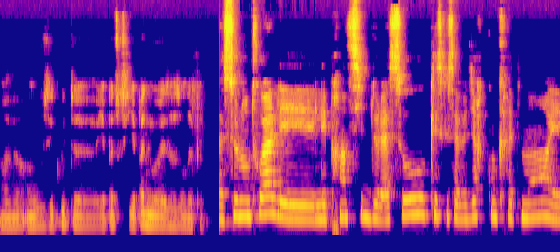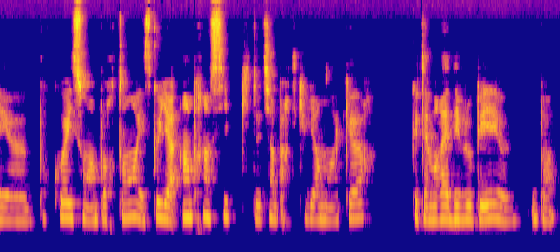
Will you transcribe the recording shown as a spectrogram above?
euh, on vous écoute, il y a pas de souci, y a pas de mauvaise raison d'appeler. Selon toi, les, les principes de l'assaut, qu'est-ce que ça veut dire concrètement et euh, pourquoi ils sont importants? Est-ce qu'il y a un principe qui te tient particulièrement à cœur, que tu aimerais développer euh, ou pas?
